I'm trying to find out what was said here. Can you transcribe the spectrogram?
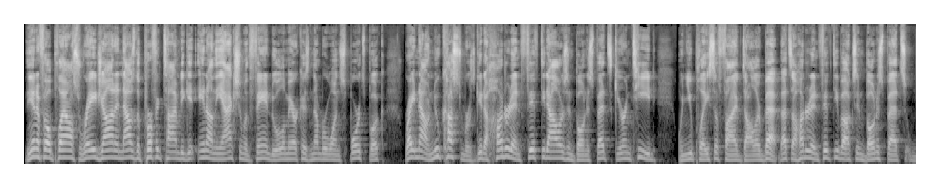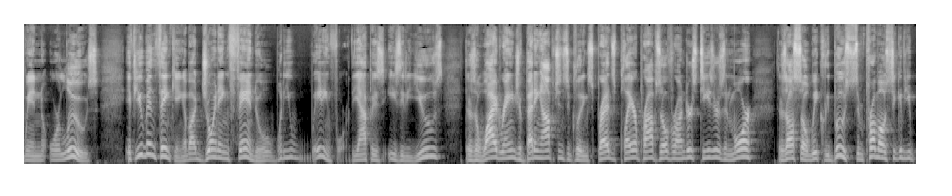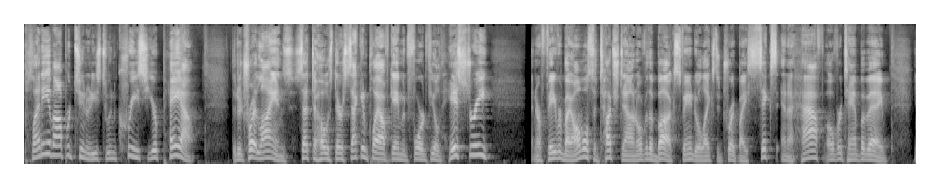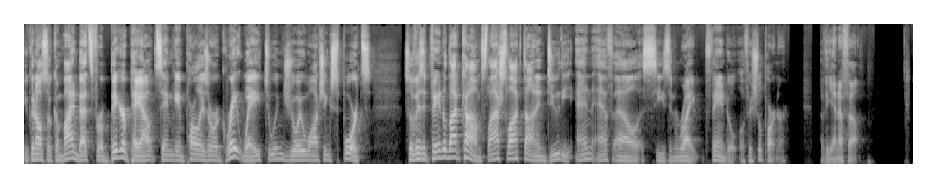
The NFL playoffs rage on, and now's the perfect time to get in on the action with FanDuel, America's number one sports book. Right now, new customers get $150 in bonus bets guaranteed when you place a $5 bet. That's 150 bucks in bonus bets, win or lose. If you've been thinking about joining FanDuel, what are you waiting for? The app is easy to use. There's a wide range of betting options, including spreads, player props, over-unders, teasers, and more. There's also weekly boosts and promos to give you plenty of opportunities to increase your payout. The Detroit Lions set to host their second playoff game in Ford Field history and are favored by almost a touchdown over the Bucs. FanDuel likes Detroit by six and a half over Tampa Bay. You can also combine bets for a bigger payout. Same game parlays are a great way to enjoy watching sports. So visit fanduel.com slash locked on and do the NFL season right. FanDuel, official partner of the NFL.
